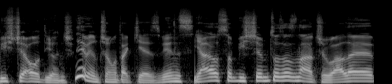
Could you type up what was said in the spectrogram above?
zajebiście odjąć. Nie wiem, czemu tak jest, więc ja osobiście bym to zaznaczył, ale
